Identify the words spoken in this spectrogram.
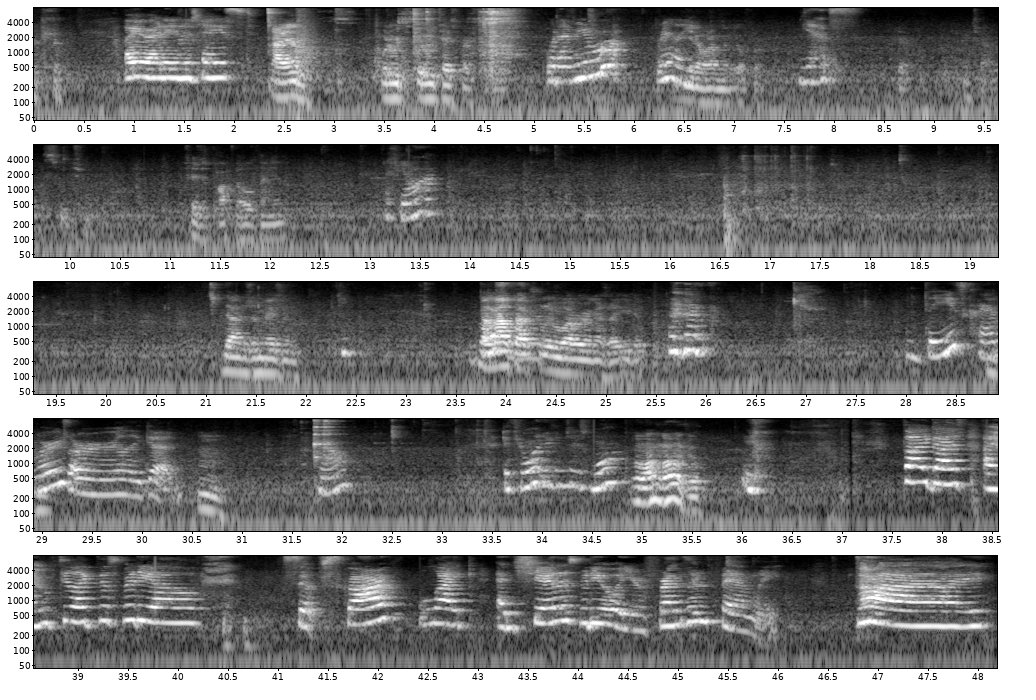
Are you ready to taste? I am. What do we what do we taste first? Whatever you want, really. You know what I'm gonna go for. Yes, Let me try a little sweet sugar. Should I just pop the whole thing in? if you want. That is amazing. My mouth's actually watering as I eat it. These cranberries are really good. Mm. Now, if you want, you can taste more. Oh, I'm going to. Bye, guys. I hope you like this video. Subscribe, like, and share this video with your friends and family. Bye.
